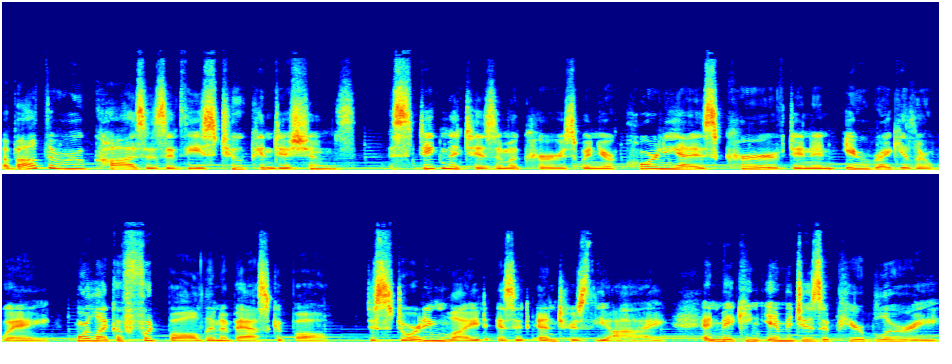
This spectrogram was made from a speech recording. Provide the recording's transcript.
about the root causes of these two conditions, astigmatism occurs when your cornea is curved in an irregular way, more like a football than a basketball distorting light as it enters the eye and making images appear blurry.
